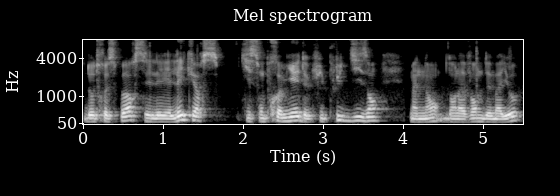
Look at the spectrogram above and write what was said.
d'autres sports. C'est les Lakers qui sont premiers depuis plus de 10 ans maintenant dans la vente de maillots.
